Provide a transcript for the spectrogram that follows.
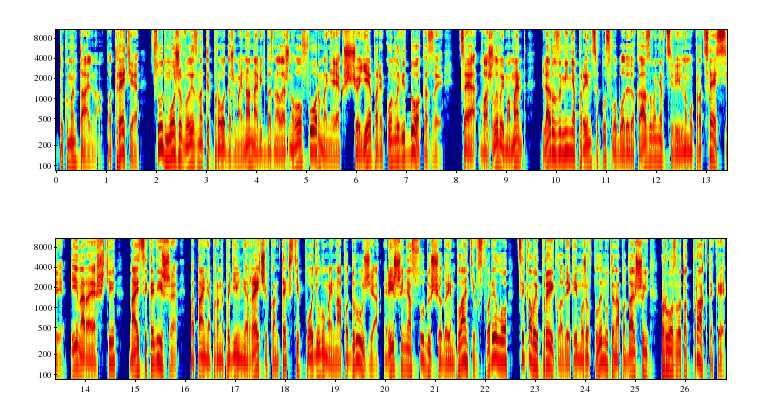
документально. По-третє, суд може визнати продаж майна навіть без належного оформлення, якщо є переконливі докази. Це важливий момент для розуміння принципу свободи доказування в цивільному процесі. І нарешті найцікавіше питання про неподільні речі в контексті поділу майна подружжя. Рішення суду щодо імплантів створило цікавий приклад, який може вплинути на подальший розвиток практики.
